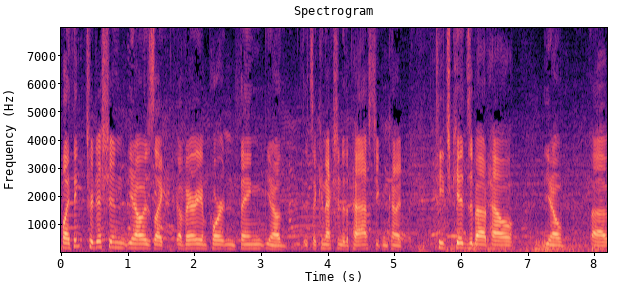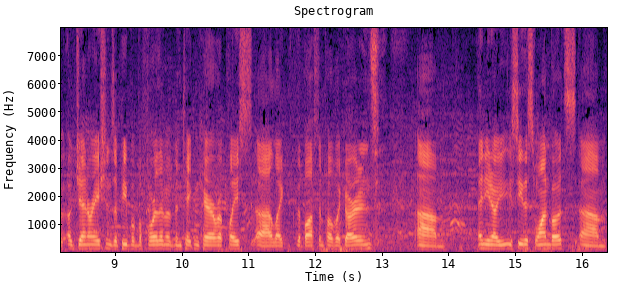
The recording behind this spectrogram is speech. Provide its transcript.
Well, I think tradition, you know, is like a very important thing. You know, it's a connection to the past. You can kind of teach kids about how, you know, uh, generations of people before them have been taking care of a place uh, like the Boston Public Gardens. Um, and you know, you, you, see the swan boats. Um,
